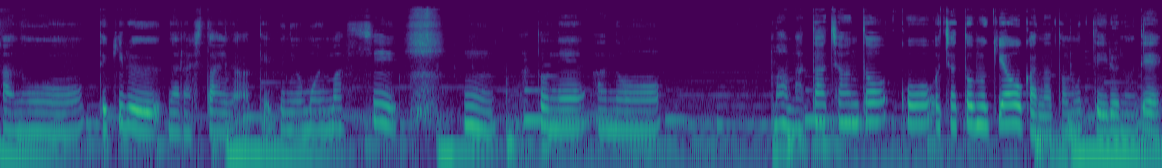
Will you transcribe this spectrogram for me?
あのできるならしたいなっていうふうに思いますし、うん、あとね、あのまあ、またちゃんとこうお茶と向き合おうかなと思っているので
